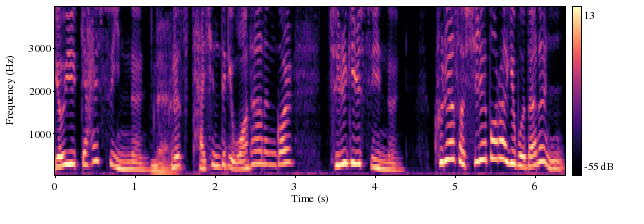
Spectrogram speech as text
여유 있게 할 수 있는 네. 그래서 자신들이 원하는 걸 즐길 수 있는 그래서 실버라기보다는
